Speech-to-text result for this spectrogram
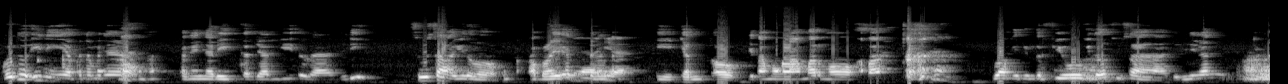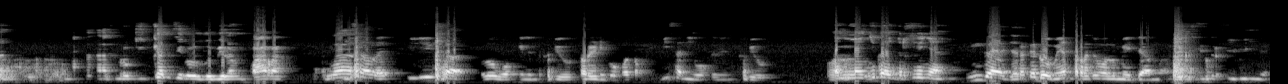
gue tuh ini apa namanya pengen nyari kerjaan gitu kan jadi susah gitu loh apalagi kan dengan iya. i- kan oh kita mau ngelamar mau apa walk in interview gitu susah jadinya kan sangat merugikan sih kalau gue bilang parah Gua Bisa, Le. bisa. Lo walk in interview. Sorry nih, gue potong. Bisa nih walk in interview. Online juga interviewnya. Enggak, jaraknya 2 meter cuma lu meja sama interviewnya.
